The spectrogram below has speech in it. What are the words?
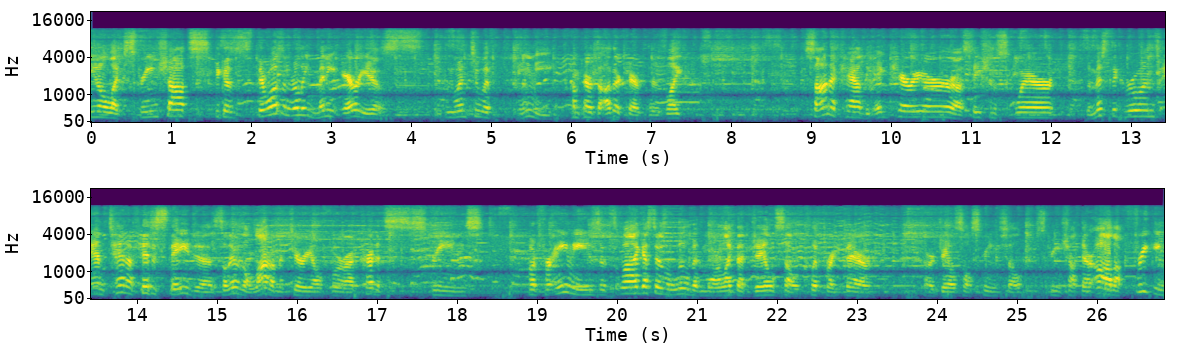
you know, like screenshots because there wasn't really many areas we went to with Amy compared to other characters. Like Sonic had the Egg Carrier, uh, Station Square, the Mystic Ruins, and 10 of his stages, so there was a lot of material for uh, credits screens. But for Amy's, it's, well, I guess there's a little bit more, like that jail cell clip right there. Or jail cell screen cell screenshot there. Oh, the freaking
